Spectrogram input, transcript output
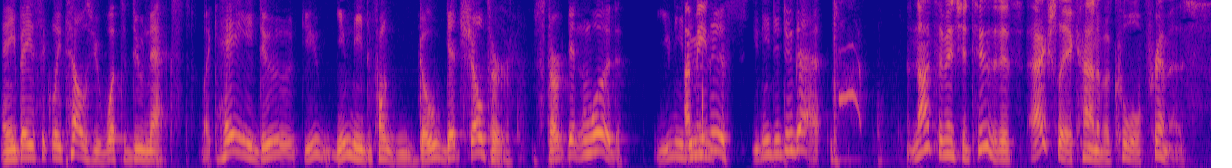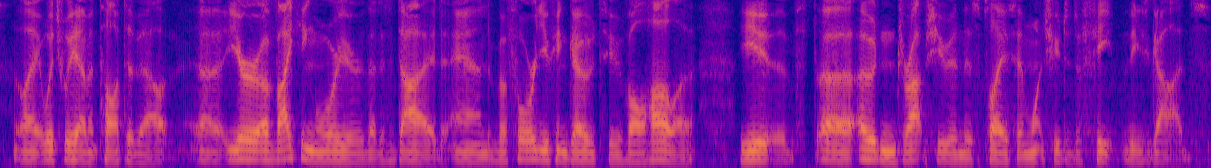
and he basically tells you what to do next. Like, hey, dude, you you need to fun- go get shelter, start getting wood. You need to I mean- do this. You need to do that. Not to mention too that it's actually a kind of a cool premise, like which we haven't talked about. Uh, you're a Viking warrior that has died, and before you can go to Valhalla, you uh, Odin drops you in this place and wants you to defeat these gods,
